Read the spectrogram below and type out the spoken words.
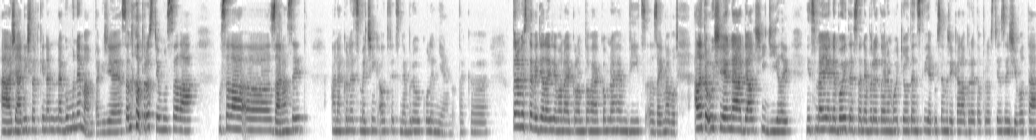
a žádný šortky na, na gumu nemám, takže jsem to prostě musela, musela uh, zarazit a nakonec matching outfits nebudou kvůli mě, no tak uh, to nám jste viděli, že ono je kolem toho jako mnohem víc uh, zajímavost. Ale to už je na další díly, nicméně nebojte se, nebude to jenom o těhotenství, jak už jsem říkala, bude to prostě ze života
